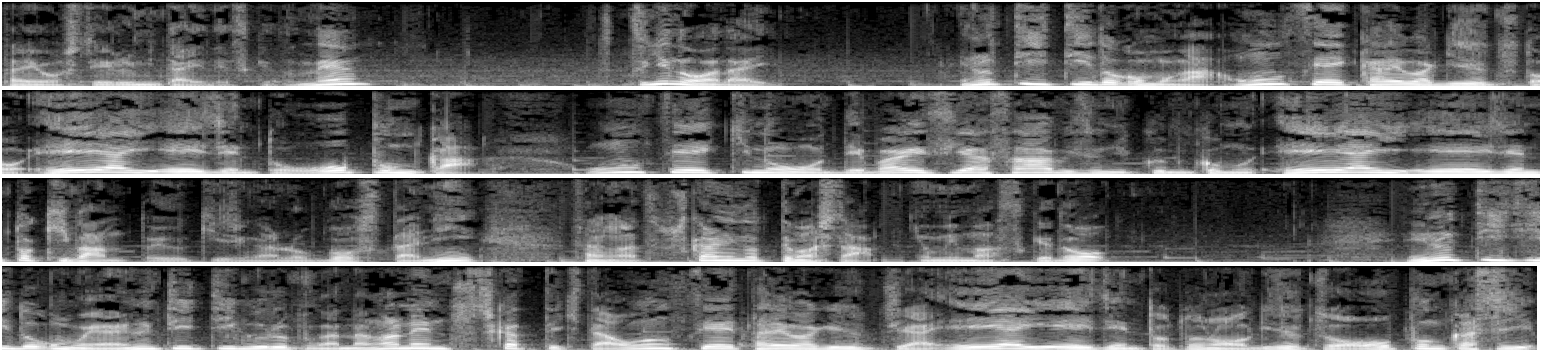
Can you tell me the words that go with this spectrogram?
対応しているみたいですけどね。次の話題。NTT ドコモが音声会話技術と AI エージェントをオープン化。音声機能をデバイスやサービスに組み込む AI エージェント基盤という記事がロボスタに3月2日に載ってました。読みますけど、NTT ドコモや NTT グループが長年培ってきた音声対話技術や AI エージェントとの技術をオープン化し、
